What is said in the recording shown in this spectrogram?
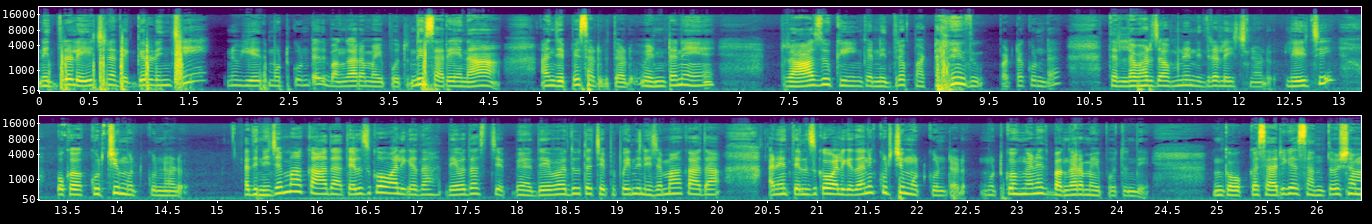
నిద్ర లేచిన దగ్గర నుంచి నువ్వు ఏది ముట్టుకుంటే అది బంగారం అయిపోతుంది సరేనా అని చెప్పేసి అడుగుతాడు. వెంటనే రాజుకి ఇంకా నిద్ర పట్టలేదు పట్టకుండా తెల్లవారుజామునే నిద్ర లేచినాడు. లేచి ఒక కుర్చీ ముట్టుకున్నాడు. అది నిజమా కాదా? తెలుసుకోవాలి కదా. దేవదాస్ చెప్పి దేవదూత చెప్పిపోయింది నిజమా కాదా? అనేది తెలుసుకోవాలి కదా అని కుర్చీ ముట్టుకుంటాడు. ముట్టుకోగానే అది బంగారం అయిపోతుంది. ఇంకా ఒక్కసారిగా సంతోషం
